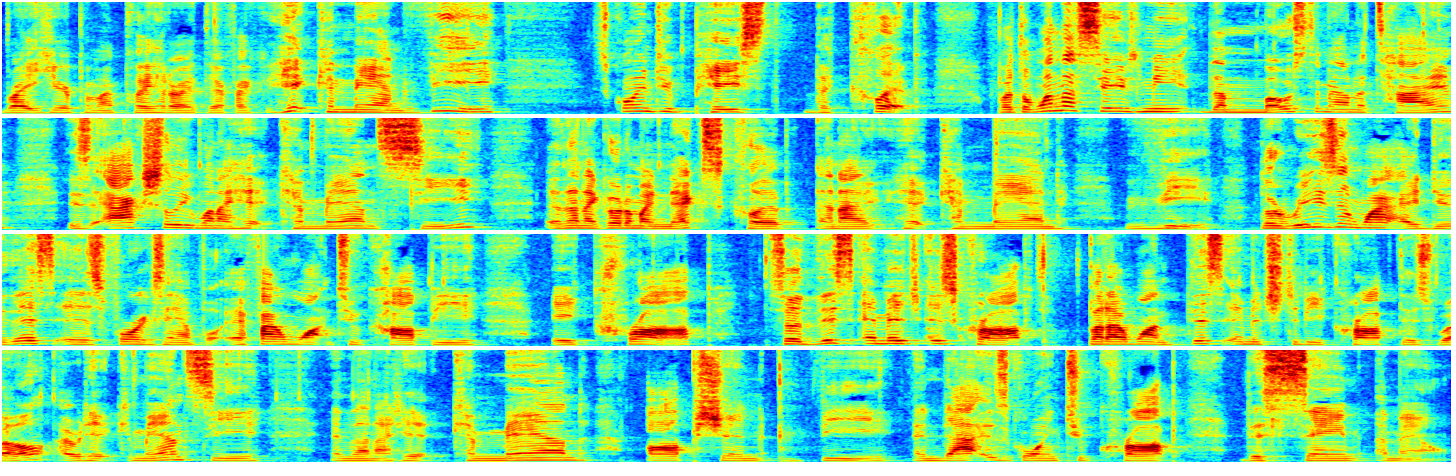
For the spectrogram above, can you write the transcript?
right here, put my playhead right there, if I hit Command V, it's going to paste the clip. But the one that saves me the most amount of time is actually when I hit Command C and then I go to my next clip and I hit Command V. The reason why I do this is, for example, if I want to copy a crop, so this image is cropped, but I want this image to be cropped as well. I would hit Command C and then I'd hit Command Option V, and that is going to crop the same amount.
